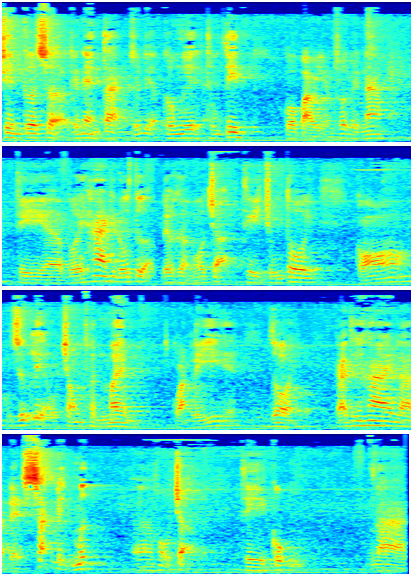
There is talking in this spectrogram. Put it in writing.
trên cơ sở cái nền tảng dữ liệu công nghệ thông tin của Bảo hiểm xã hội Việt Nam thì à, với hai cái đối tượng được hưởng hỗ trợ thì chúng tôi có dữ liệu trong phần mềm quản lý rồi. Cái thứ hai là để xác định mức hỗ trợ thì cũng là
